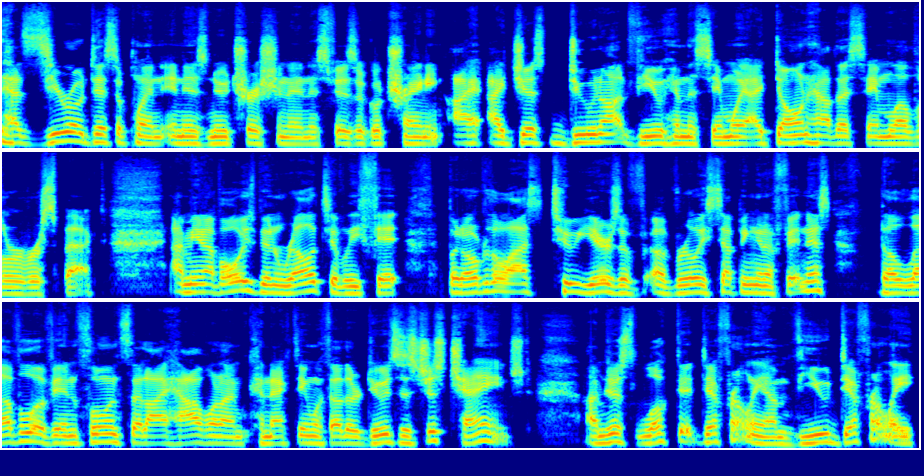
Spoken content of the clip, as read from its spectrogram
has zero discipline in his nutrition and his physical training. I, I just do not view him the same way. I don't have the same level of respect. I mean, I've always been relatively fit, but over the last two years of, of really stepping into fitness, the level of influence that I have when I'm connecting with other dudes has just changed. I'm just looked at differently. I'm viewed differently.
